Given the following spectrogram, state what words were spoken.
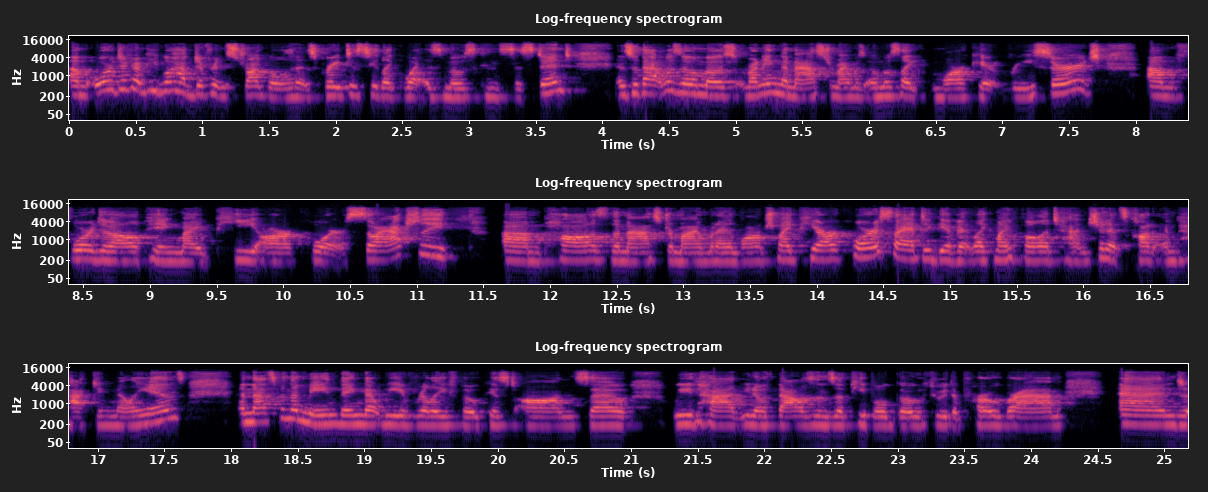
um, or different people have different struggles. And it's great to see like what is most consistent. And so that was almost running the mastermind was almost like market research um, for developing my PR course. So I actually um, pause the mastermind when I launched my PR course. I had to give it like my full attention. It's called Impacting Millions. And that's been the main thing that we've really focused on. So we've had, you know, thousands of people go through the program. And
